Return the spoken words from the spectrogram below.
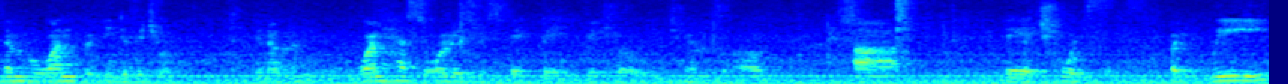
number one, the individual. You know, one has to always respect the individual in terms of uh, their choices. But we,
